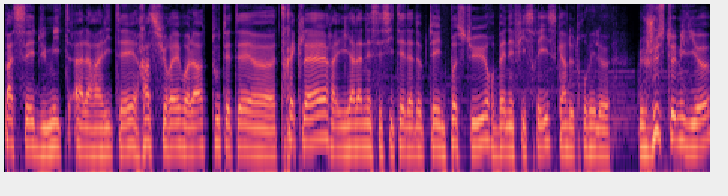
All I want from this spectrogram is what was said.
Passer du mythe à la réalité, rassurer, voilà, tout était euh, très clair. Il y a la nécessité d'adopter une posture, bénéfice-risque, hein, de trouver le, le juste milieu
